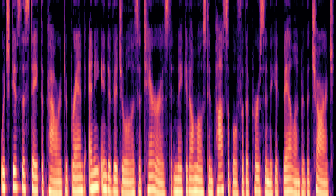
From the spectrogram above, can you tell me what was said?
which gives the state the power to brand any individual as a terrorist and make it almost impossible for the person to get bail under the charge,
